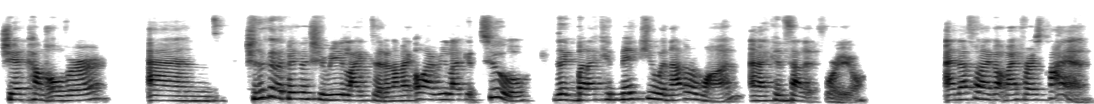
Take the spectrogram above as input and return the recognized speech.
She had come over and she looked at the painting, she really liked it. And I'm like, oh, I really like it too. Like, but I can make you another one and I can sell it for you. And that's when I got my first client.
